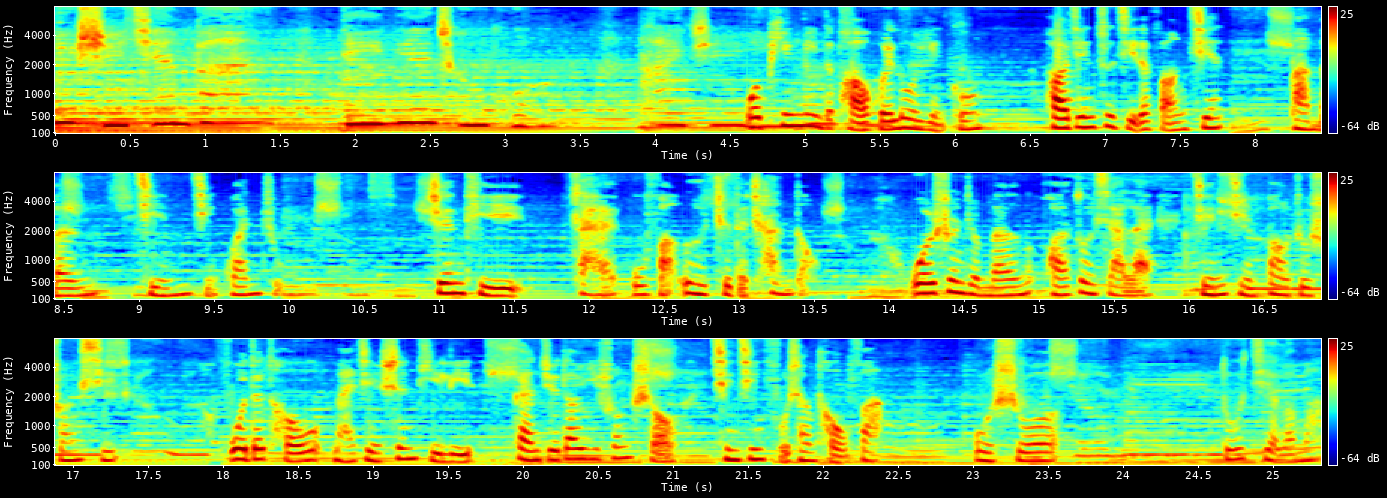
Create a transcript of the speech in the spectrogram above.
一世牵绊，一念成祸。我拼命地跑回落影宫，跑进自己的房间，把门紧紧关住，身体在无法遏制的颤抖。我顺着门滑坐下来，紧紧抱住双膝。我的头埋进身体里，感觉到一双手轻轻抚上头发。我说：“毒解了吗？”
